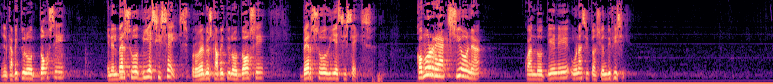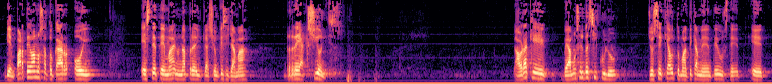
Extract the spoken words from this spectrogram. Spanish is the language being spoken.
en el capítulo 12, en el verso 16. Proverbios capítulo 12, verso 16. ¿Cómo reacciona cuando tiene una situación difícil. Bien, parte vamos a tocar hoy este tema en una predicación que se llama reacciones. Ahora que veamos el versículo, yo sé que automáticamente usted eh,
